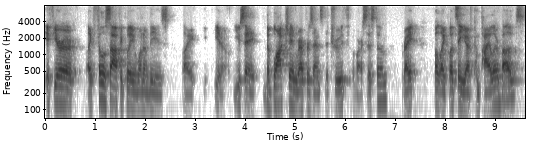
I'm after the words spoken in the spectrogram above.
if you're like philosophically one of these like you know you say the blockchain represents the truth of our system right but like let's say you have compiler bugs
